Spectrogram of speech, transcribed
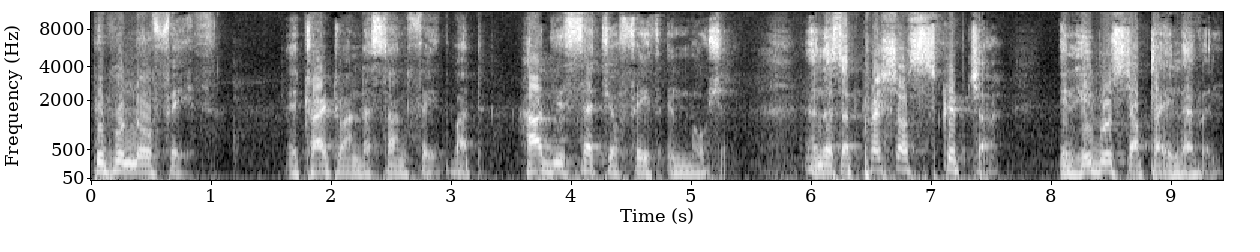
People know faith, they try to understand faith, but how do you set your faith in motion? And there's a precious scripture in Hebrews chapter 11,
